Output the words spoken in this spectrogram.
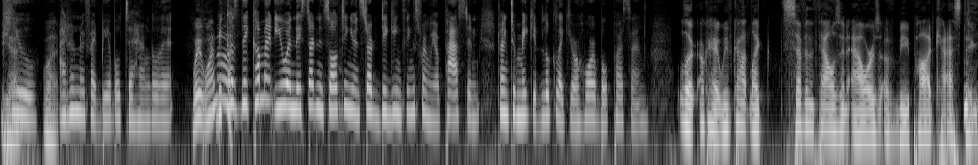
Yeah. Pyuu. What? I don't know if I'd be able to handle it. Wait, why not? Because they come at you and they start insulting you and start digging things from your past and trying to make it look like you're a horrible person. Look, okay, we've got like 7,000 hours of me podcasting.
